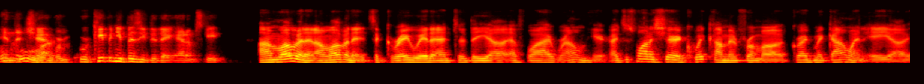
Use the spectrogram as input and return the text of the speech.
in the chat? We're, we're keeping you busy today, Adam Ski. I'm loving it. I'm loving it. It's a great way to enter the uh, FYI realm here. I just want to share a quick comment from uh, Greg McGowan, a uh,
